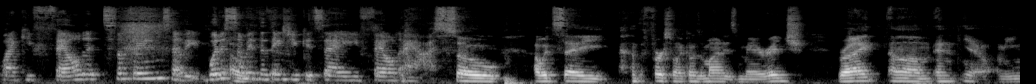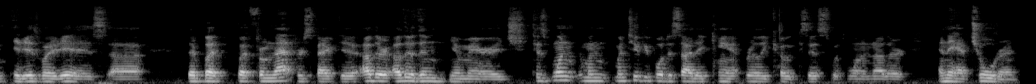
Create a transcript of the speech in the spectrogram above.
like you failed at some things? Have you, what is some oh, of the things you could say you failed at? So I would say the first one that comes to mind is marriage, right? Um, and you know, I mean, it is what it is. Uh, but but from that perspective, other other than you know marriage, because when when when two people decide they can't really coexist with one another and they have children,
